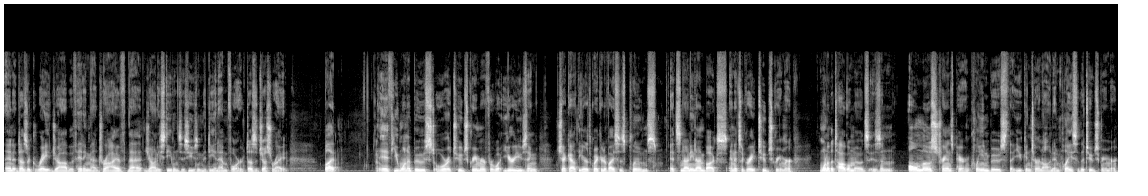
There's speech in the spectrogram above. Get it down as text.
and it does a great job of hitting that drive that Johnny Stevens is using the D&M for. It does it just right. But if you want a boost or a tube screamer for what you're using, check out the Earthquaker Devices Plumes. It's 99 bucks and it's a great tube screamer. One of the toggle modes is an almost transparent clean boost that you can turn on in place of the tube screamer.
